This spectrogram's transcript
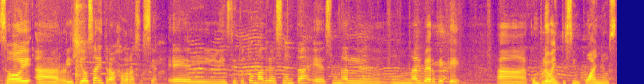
Soy uh, religiosa y trabajadora social. El Instituto Madre Asunta es un, al, un albergue que uh, cumplió 25 años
